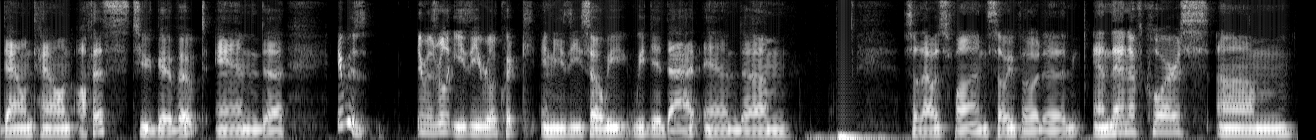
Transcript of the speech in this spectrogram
downtown office to go vote, and uh, it was it was really easy, real quick and easy. So we we did that, and um, so that was fun. So we voted, and then of course, um,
